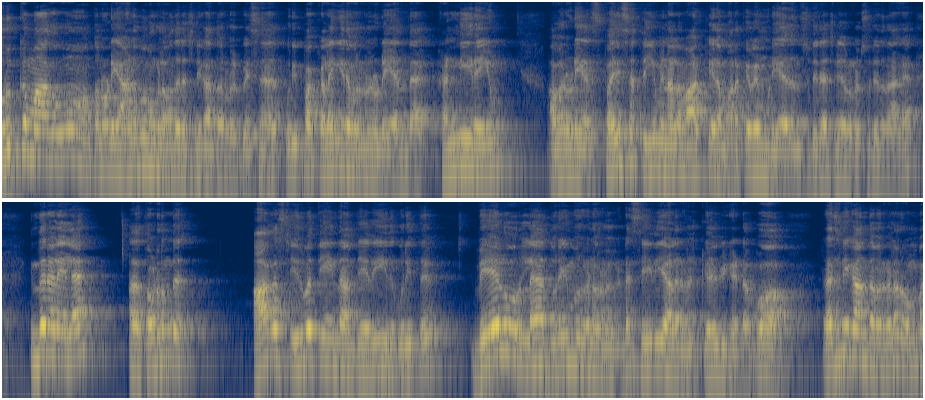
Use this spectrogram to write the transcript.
உருக்கமாகவும் தன்னுடைய அனுபவங்களை வந்து ரஜினிகாந்த் அவர்கள் பேசினார். குறிப்பாக கலைஞர் அவர்களுடைய அந்த கண்ணீரையும் அவருடைய ஸ்பரிசத்தையும் என்னால் வாழ்க்கையில் மறக்கவே முடியாதுன்னு சொல்லி ரஜினி அவர்கள் சொல்லியிருந்தாங்க. இந்த நிலையில் அதை தொடர்ந்து ஆகஸ்ட் இருபத்தி ஐந்தாம் தேதி இது குறித்து வேலூரில் துரைமுருகன் அவர்கள்கிட்ட செய்தியாளர்கள் கேள்வி கேட்டப்போ ரஜினிகாந்த் அவர்களை ரொம்ப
